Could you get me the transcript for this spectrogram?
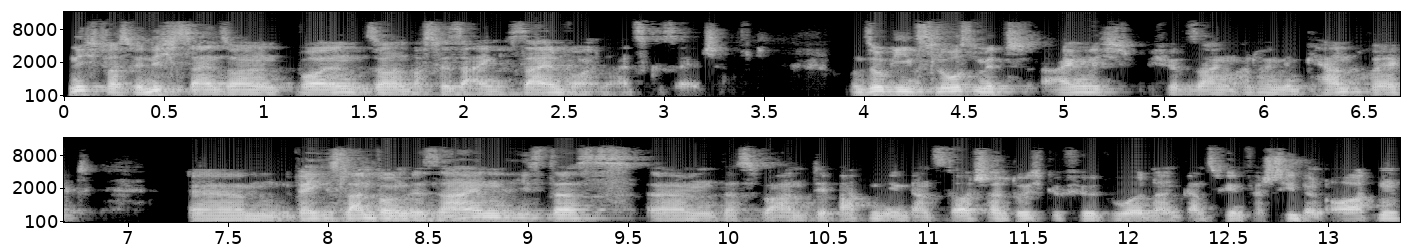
nicht was wir nicht sein sollen wollen, sondern was wir eigentlich sein wollen als Gesellschaft. Und so ging es los mit eigentlich, ich würde sagen, am Anfang dem Kernprojekt, ähm, welches Land wollen wir sein, hieß das. Ähm, das waren Debatten, die in ganz Deutschland durchgeführt wurden, an ganz vielen verschiedenen Orten.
